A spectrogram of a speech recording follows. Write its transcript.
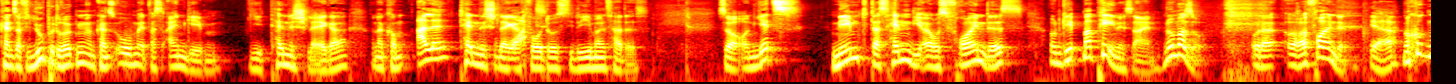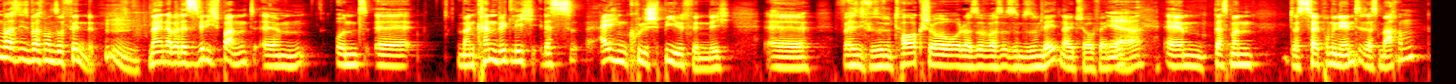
Kannst auf die Lupe drücken und kannst oben etwas eingeben, wie Tennisschläger. Und dann kommen alle Tennisschlägerfotos, die du jemals hattest. So, und jetzt nehmt das Handy eures Freundes und gebt mal Penis ein. Nur mal so. Oder eurer Freundin. Ja. Mal gucken, was, was man so findet. Nein, aber das ist wirklich spannend. Ähm, und äh, man kann wirklich, das ist eigentlich ein cooles Spiel, finde ich. Äh, weiß nicht, für so eine Talkshow oder sowas, so, so eine Late-Night-Show, finde Ja. ich. Ähm, dass man, dass zwei Prominente das machen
